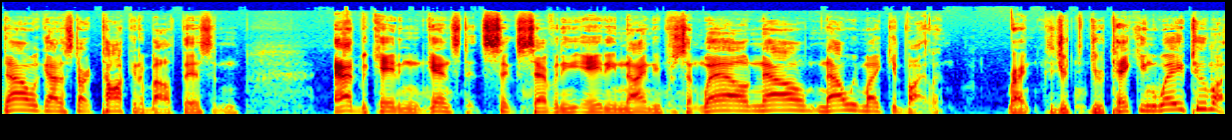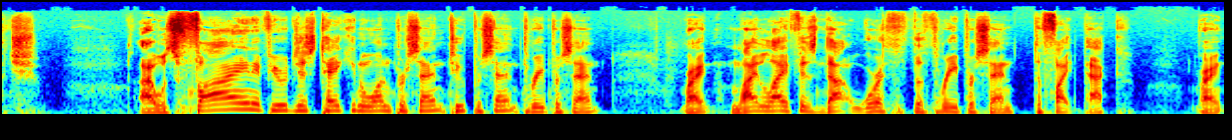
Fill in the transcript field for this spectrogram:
now we got to start talking about this and advocating against it. 6 70 80 90% well now now we might get violent right? Because you're, you're taking way too much. I was fine if you were just taking 1% 2% 3% right? My life is not worth the 3% to fight back right?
